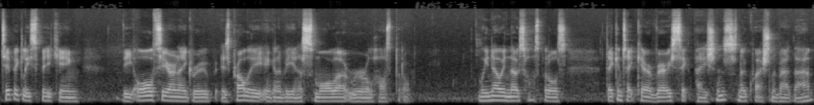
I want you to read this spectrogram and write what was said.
typically speaking, the all CRNA group is probably going to be in a smaller rural hospital. We know in those hospitals they can take care of very sick patients, no question about that.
